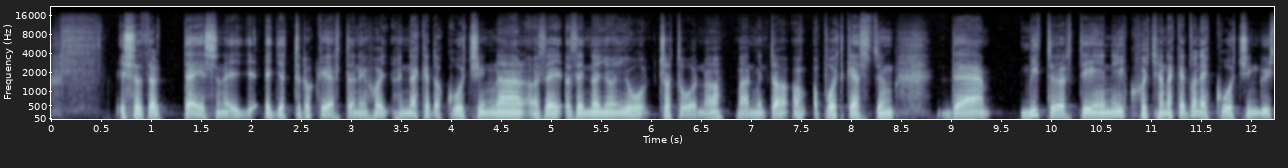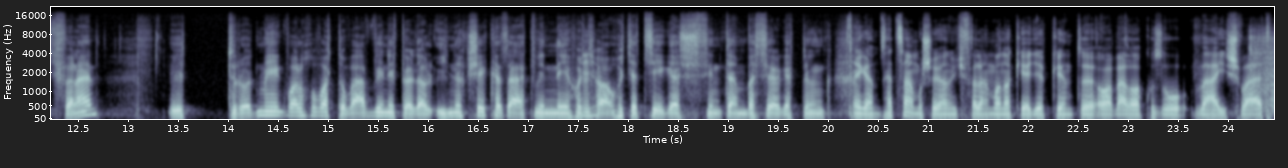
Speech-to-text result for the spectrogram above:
és ezzel teljesen egy, egyet tudok érteni, hogy, hogy neked a coachingnál az egy, az egy nagyon jó csatorna, mármint a, a, a podcastünk, de mi történik, hogyha neked van egy coaching ügyfeled, tudod még valahova továbbvinni, például ügynökséghez átvinni, hogyha, uh-huh. hogyha céges szinten beszélgetünk. Igen, hát számos olyan ügyfelem van, aki egyébként alvállalkozóvá is vált.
